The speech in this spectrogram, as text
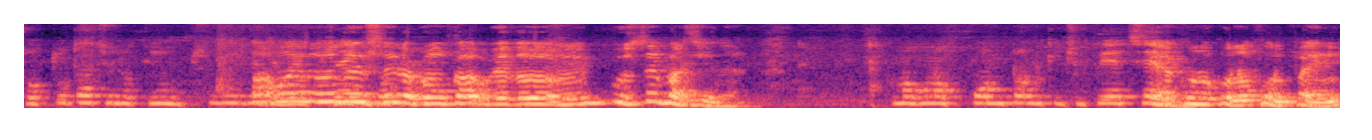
সত্যতা ছিল সেরকম কাউকে তো আমি বুঝতে পারছি না। এখনও কোনো ফোন টোন কিছু পেয়েছে এখনও কোনো ফোন পাইনি।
